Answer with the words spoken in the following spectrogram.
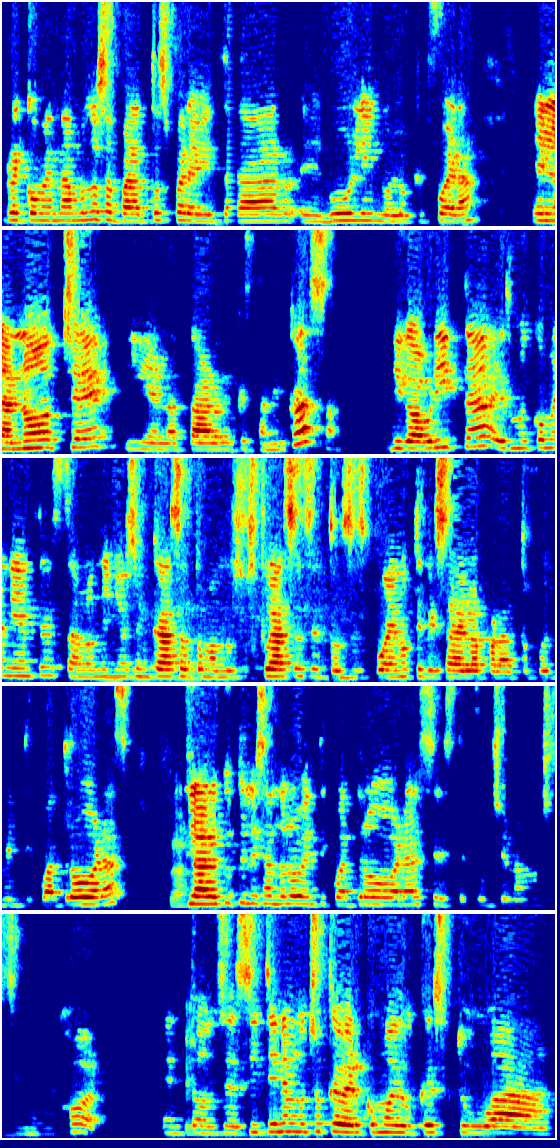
recomendamos los aparatos para evitar el bullying o lo que fuera en la noche y en la tarde que están en casa. Digo, ahorita es muy conveniente, están los niños en casa tomando sus clases, entonces pueden utilizar el aparato pues 24 horas. Claro, claro que utilizándolo 24 horas este, funciona muchísimo mejor. Entonces, sí tiene mucho que ver cómo eduques tú a,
